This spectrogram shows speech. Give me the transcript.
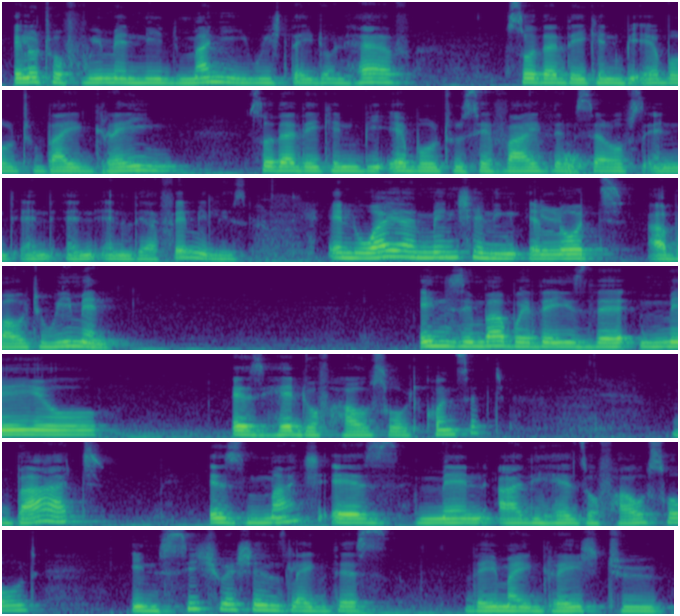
a lot of women need money which they don't have so that they can be able to buy grain, so that they can be able to survive themselves and, and, and, and their families. And why I'm mentioning a lot about women in Zimbabwe, there is the male as head of household concept. But as much as men are the heads of household, in situations like this, they migrate to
